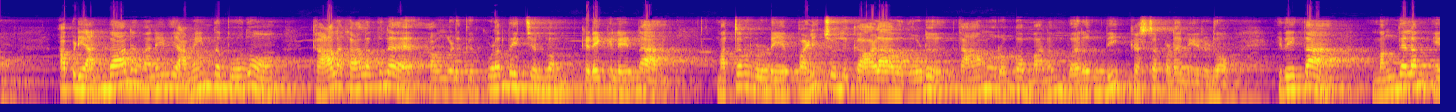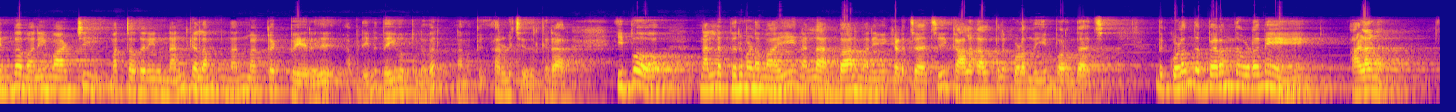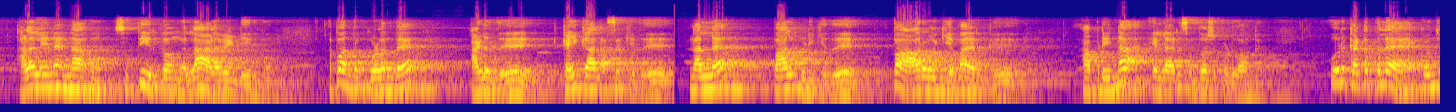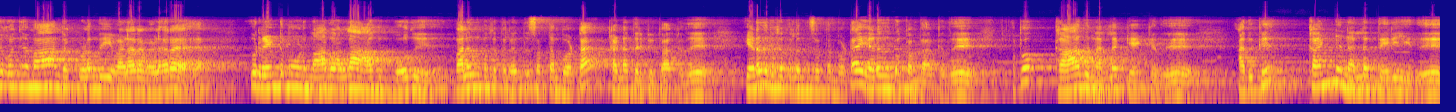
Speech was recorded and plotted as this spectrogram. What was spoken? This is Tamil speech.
அப்படி அன்பான மனைவி அமைந்த போதும் காலகாலத்தில் அவங்களுக்கு குழந்தை செல்வம் கிடைக்கலன்னா மற்றவர்களுடைய பழிச்சொல்லுக்கு ஆளாவதோடு தாமும் ரொம்ப மனம் வருந்தி கஷ்டப்பட நேரிடும். இதைத்தான் மங்களம் என்ப மனைமாட்சி மற்றதனின் நன்கலம் நன்மக்கள் பேரு அப்படின்னு தெய்வப்புலவர் நமக்கு அருளி செய்திருக்கிறார். இப்போது நல்ல திருமணமாகி நல்ல அன்பான மனைவி கிடைச்சாச்சு. காலகாலத்தில் குழந்தையும் பிறந்தாச்சு. இந்த குழந்தை பிறந்த உடனே அழணும். அழலைன்னா என்ன ஆகும் சுற்றி இருக்கவங்கெல்லாம் அழ வேண்டியிருக்கும். அப்போ அந்த குழந்தை அழுது கை கால் அசைக்குது நல்ல பால் குடிக்குது இப்போ ஆரோக்கியமாக இருக்குது அப்படின்னா எல்லாரும் சந்தோஷப்படுவாங்க. ஒரு கட்டத்தில் கொஞ்சம் கொஞ்சமாக அந்த குழந்தை வளர வளர ஒரு ரெண்டு மூணு மாதம்லாம் ஆகும்போது வலது பக்கத்துலேருந்து சத்தம் போட்டால் கண்ணை திருப்பி பார்க்குது. இடது பக்கத்துலேருந்து சத்தம் போட்டால் இடது பக்கம் பார்க்குது. அப்போது காது நல்லா கேட்குது. அதுக்கு கண்ணு நல்லா தெரியுது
